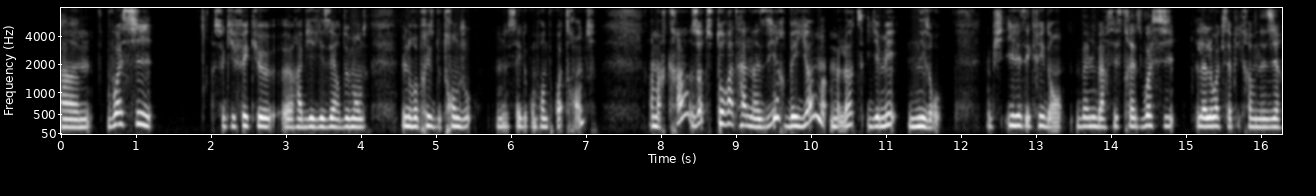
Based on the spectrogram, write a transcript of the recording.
euh, voici ce qui fait que euh, Rabbi Eliezer demande une reprise de 30 jours. On essaye de comprendre pourquoi 30 marquera Zot Torat HaNazir Beyom Malot Yeme Nizro. Donc il est écrit dans Bamidbar 6.13, voici la loi qui s'appliquera au Nazir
